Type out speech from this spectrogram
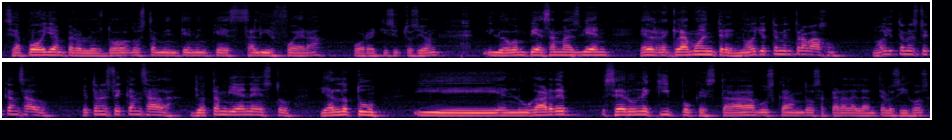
se apoyan, pero los dos, también tienen que salir fuera por X situación. Y luego empieza más bien el reclamo entre, no, yo también trabajo, no, yo también estoy cansado, yo también estoy cansada, yo también esto, y hazlo tú. Y en lugar de ser un equipo que está buscando sacar adelante a los hijos,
